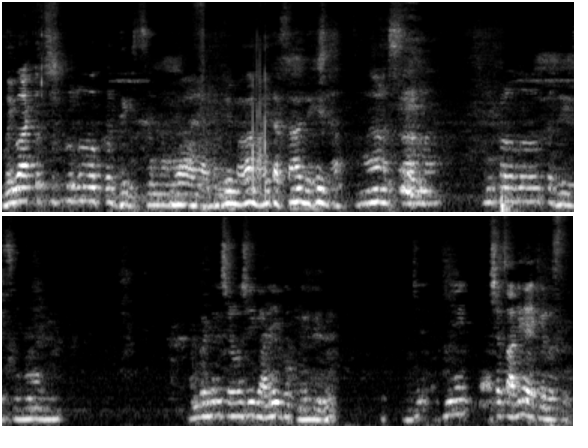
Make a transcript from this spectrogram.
मी वाट चुकलो कधीच. म्हणजे मला माहीत असताना देखील माणसांना कधीच नाही आंबेडकरी चळवळीची गाणी खूप लिहिली म्हणजे मी अशा चाली ऐकले नसते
